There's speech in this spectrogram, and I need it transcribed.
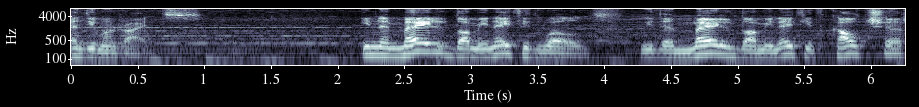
and human rights. In a male dominated world, with a male dominated culture,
